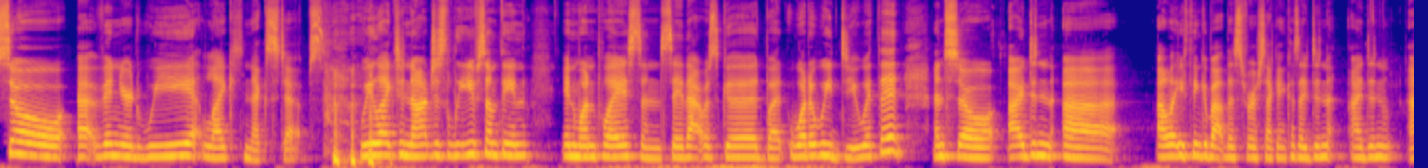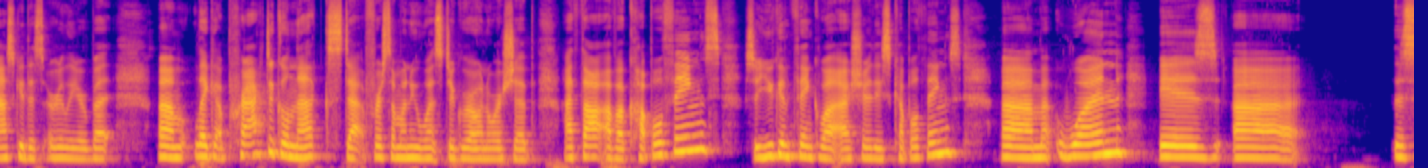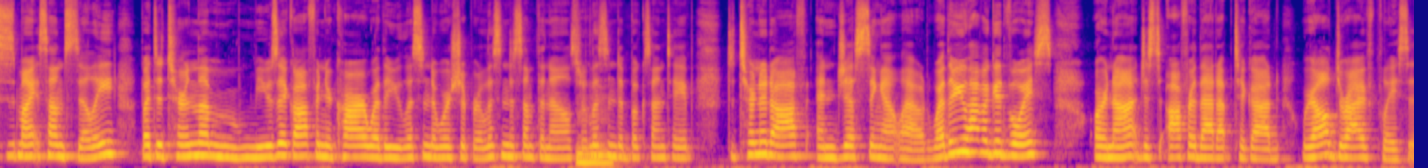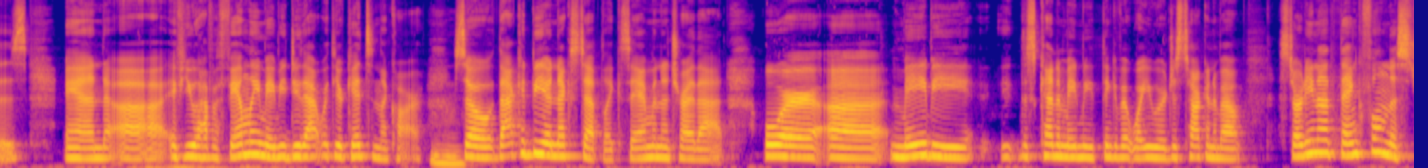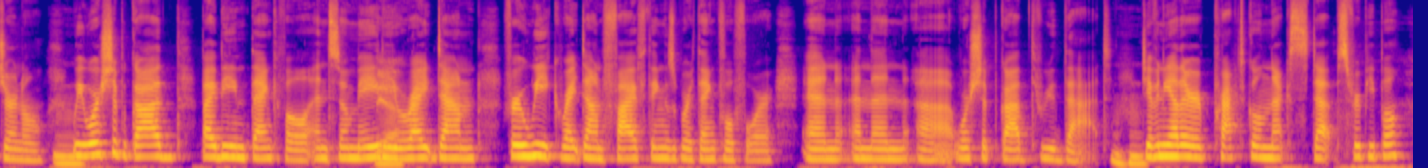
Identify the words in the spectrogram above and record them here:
So at Vineyard, we liked next steps. we like to not just leave something in one place and say that was good, but what do we do with it? And so I didn't. Uh, I'll let you think about this for a second because I didn't. I didn't ask you this earlier, but um, like a practical next step for someone who wants to grow in worship, I thought of a couple things. So you can think while I share these couple things. Um, one is. Uh, this might sound silly, but to turn the music off in your car, whether you listen to worship or listen to something else or Mm-hmm. listen to books on tape, to turn it off and just sing out loud. Whether you have a good voice or not, just offer that up to God. We all drive places. And uh, if you have a family, maybe do that with your kids in the car. Mm-hmm. So that could be a next step. Like, say, I'm going to try that. Or uh, maybe this kind of made me think of it what you were just talking about starting a thankfulness journal. Mm. We worship God by being thankful. And so maybe Yeah. write down for a week, write down five things we're thankful for and and then uh, worship God through that. Mm-hmm. Do you have any other practical next steps for people?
